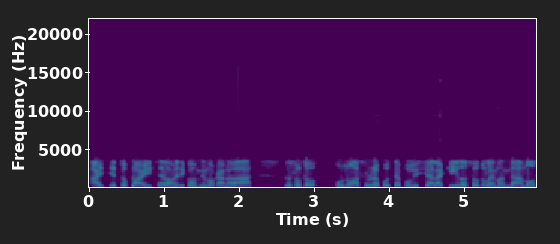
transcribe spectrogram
hay ciertos países, vamos a decir, como el mismo Canadá, nosotros uno hace un reporte policial aquí, nosotros le mandamos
